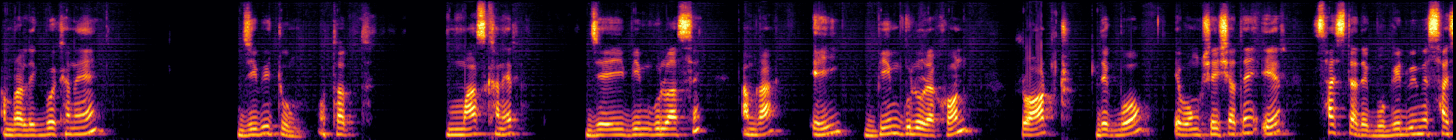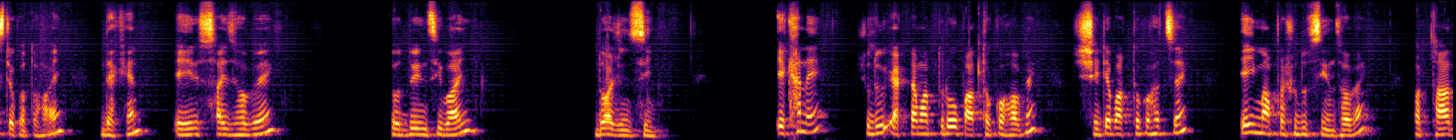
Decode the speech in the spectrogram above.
আমরা লিখব এখানে জিবি টু অর্থাৎ মাঝখানের যেই বিমগুলো আছে, আমরা এই বিমগুলোর এখন রড দেখব এবং সেই সাথে এর সাইজটা দেখব। গেট বিমের সাইজটা কত হয়? দেখেন, এর সাইজ হবে চোদ্দ ইঞ্চি বাই দশ ইঞ্চি। এখানে শুধু একটা মাত্র পার্থক্য হবে, সেটা পার্থক্য হচ্ছে এই মাপটা শুধু চেঞ্জ হবে। অর্থাৎ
